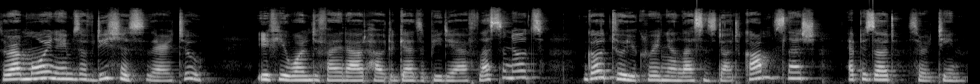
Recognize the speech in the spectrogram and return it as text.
There are more names of dishes there too. If you want to find out how to get the PDF lesson notes, go to ukrainianlessons.com slash episode 13.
